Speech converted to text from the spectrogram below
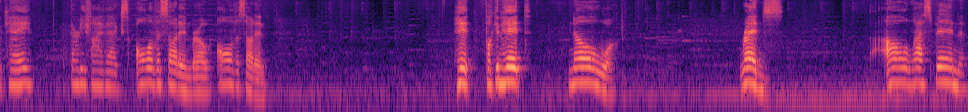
Okay. 35x. All of a sudden, bro. All of a sudden. Hit. Fucking hit. No. Reds. Oh, last spin.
